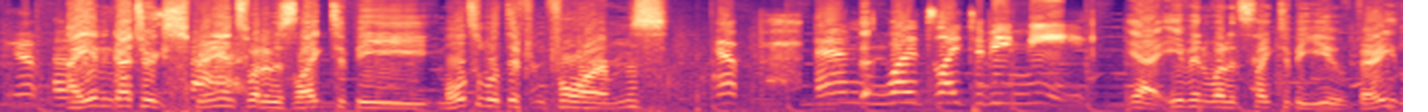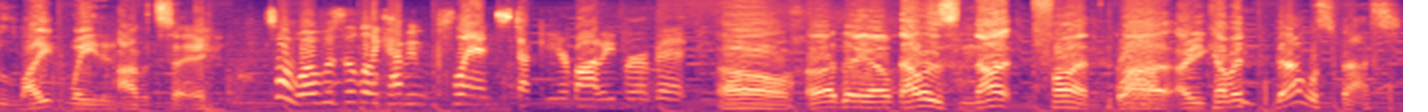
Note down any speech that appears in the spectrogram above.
Yep. I even got to experience what it was like to be multiple different forms. Yep. And what it's like to be me. Yeah, even what it's like to be you. Very lightweighted, I would say. So what was it like having plants stuck in your body for a bit? Oh, Uh, there you go. that was not fun. Uh, are you coming? That was fast.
